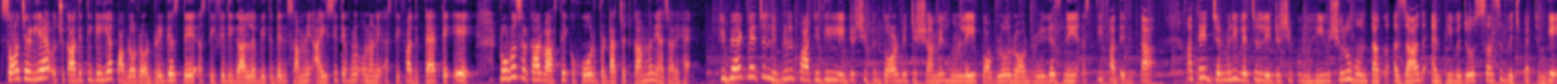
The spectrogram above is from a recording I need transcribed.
ਸਹੁੰ ਜਿਹੜੀ ਹੈ ਉਹ ਚੁਕਾ ਦਿੱਤੀ ਗਈ ਹੈ। ਪਾਬਲੋ ਰੋਡਰਿਗਸ ਦੇ ਅਸਤੀਫੇ ਦੀ ਗੱਲ ਬੀਤੇ ਦਿਨ ਸਾਹਮਣੇ ਆਈ ਸੀ ਤੇ ਹੁਣ ਉਹਨਾਂ ਨੇ ਅਸਤੀਫਾ ਦਿੱਤਾ ਹੈ ਤੇ ਇਹ ਟਰੂਡੋ ਸਰਕਾਰ ਵਾਸਤੇ ਇੱਕ ਹੋਰ ਵੱਡਾ ਝਟਕਾ ਮੰਨਿਆ ਜਾ ਰਿਹਾ ਹੈ। ਕਿਊਬੈਕ ਵਿੱਚ ਲਿਬਰਲ ਪਾਰਟੀ ਦੀ ਲੀਡਰਸ਼ਿਪ ਦੌੜ ਵਿੱਚ ਸ਼ਾਮਿਲ ਹੋਣ ਲਈ ਪਾਬਲੋ ਰੋਡਰਿਗਸ ਨੇ ਅਸਤੀਫਾ ਦੇ ਦਿੱਤਾ। ਅਤੇ ਜਨਵਰੀ ਵਿੱਚ ਲੀਡਰਸ਼ਿਪ ਮੁਹਿੰਮ ਸ਼ੁਰੂ ਹੋਣ ਤੱਕ ਆਜ਼ਾਦ ਐਮਪੀ ਵਜੋਂ ਸੰਸਦ ਵਿੱਚ ਬੈਠਣਗੇ।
